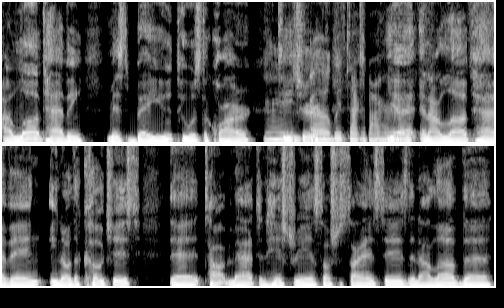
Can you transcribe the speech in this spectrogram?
I loved having Miss Bayouth, who was the choir Mm, teacher. Oh, we've talked about her. Yeah, and I loved having you know the coaches that taught math and history and social sciences, and I loved the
